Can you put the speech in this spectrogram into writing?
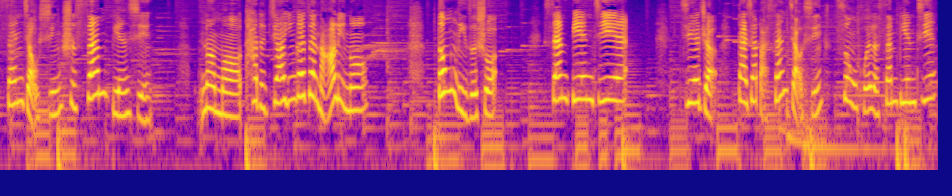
三角形是三边形。那么他的家应该在哪里呢？冻栗子说：“三边街。”接着，大家把三角形送回了三边街。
